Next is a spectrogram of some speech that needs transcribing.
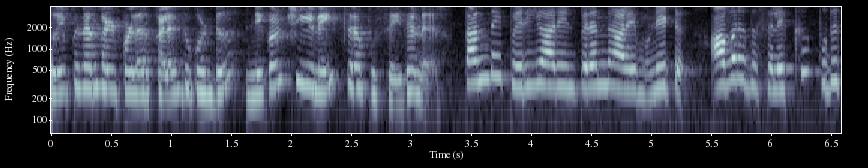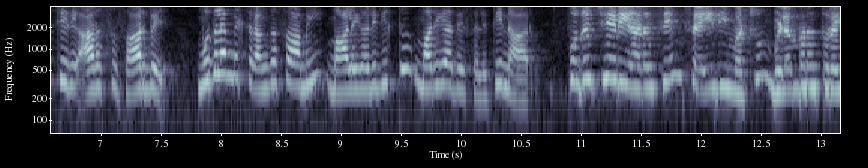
உறுப்பினர்கள் பலர் கலந்து கொண்டு நிகழ்ச்சியினை சிறப்பு செய்தனர். தந்தை பெரியாரின் பிறந்த நாளை முன்னிட்டு அவரது சிலைக்கு புதுச்சேரி அரசு சார்பில் முதலமைச்சர் ரங்கசாமி மாலை அணிவித்து மரியாதை செலுத்தினார். புதுச்சேரி அரசின் செய்தி மற்றும் விளம்பரத்துறை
